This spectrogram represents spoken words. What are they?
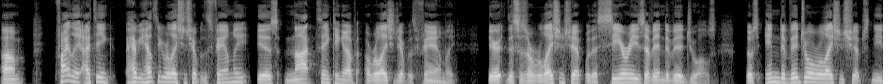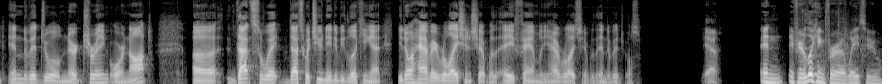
Um, finally, I think having a healthy relationship with family is not thinking of a relationship with family. There, this is a relationship with a series of individuals. Those individual relationships need individual nurturing or not. Uh, that's the way. That's what you need to be looking at. You don't have a relationship with a family. You have a relationship with individuals. Yeah. And if you're looking for a way to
